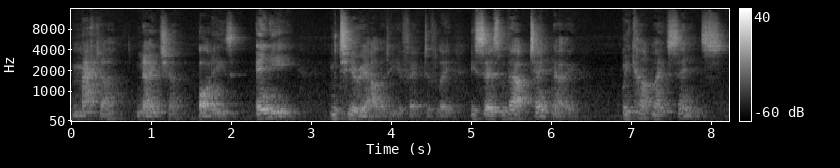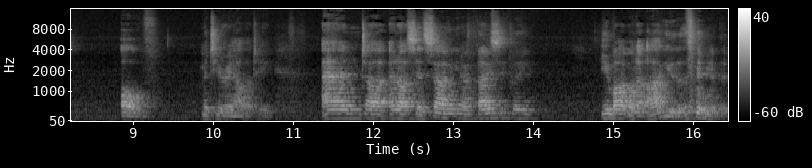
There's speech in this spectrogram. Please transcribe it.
matter, nature, bodies, any materiality effectively. He says without techne, we can't make sense of materiality. And, uh, and I said, so, you know, basically, you might want to argue that,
